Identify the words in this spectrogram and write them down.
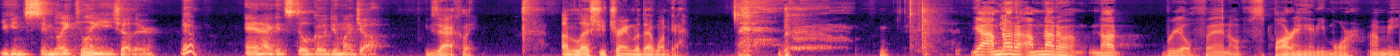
You can simulate killing each other. Yeah. And I can still go do my job. Exactly. Unless you train with that one guy. Yeah, I'm not. A, I'm not a not real fan of sparring anymore. I mean,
